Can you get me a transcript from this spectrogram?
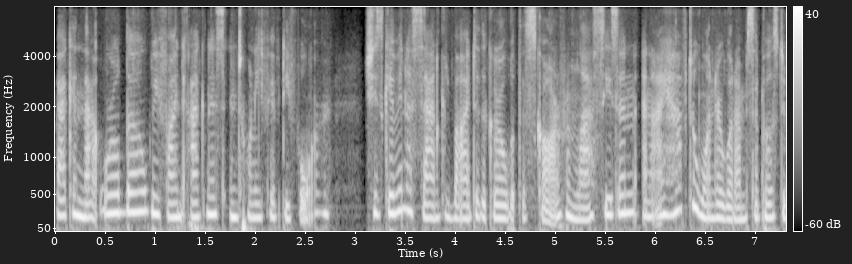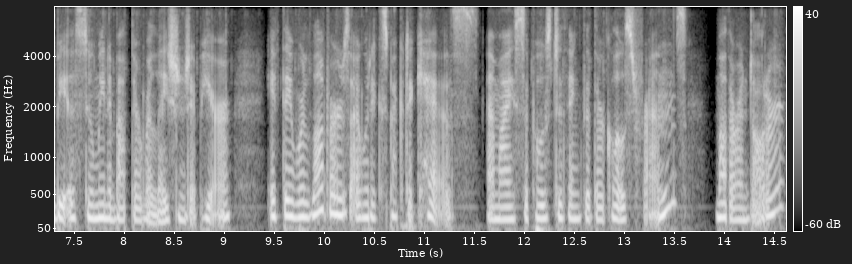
Back in that world, though, we find Agnes in 2054. She's giving a sad goodbye to the girl with the scar from last season, and I have to wonder what I'm supposed to be assuming about their relationship here. If they were lovers, I would expect a kiss. Am I supposed to think that they're close friends? Mother and daughter?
